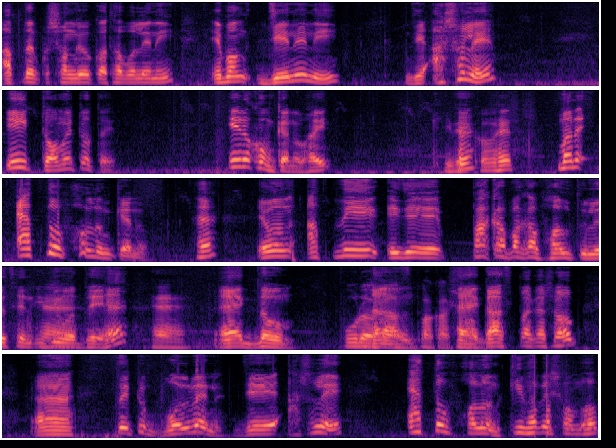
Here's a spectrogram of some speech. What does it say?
আপনার সঙ্গেও কথা বলে নিই এবং জেনে নিই যে আসলে এই টমেটোতে এরকম কেন ভাই? কি রকমের মানে এত ফলন কেন? হ্যাঁ এবং আপনি এই যে পাকা পাকা ফল তুলেছেন হ্যাঁ। ইতিমধ্যে হ্যাঁ? হ্যাঁ। একদম। পুরো গাছ পাকা হ্যাঁ গাছ পাকা সব। তো একটু বলবেন যে আসলে এত ফলন কীভাবে সম্ভব?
